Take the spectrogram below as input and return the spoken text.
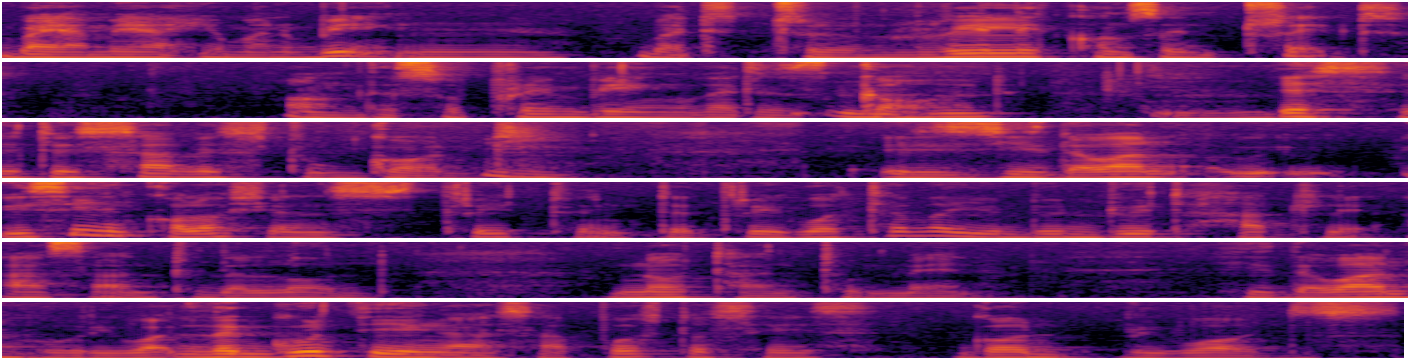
by a mere human being, but to really concentrate on the supreme being that is God. Yes, it is service to God. It is He's the one. we- see in Colossians three twenty three. Whatever you do, do it heartily as unto the Lord, not unto men. He's the one who rewards. The good thing, as Apostle says, God rewards.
